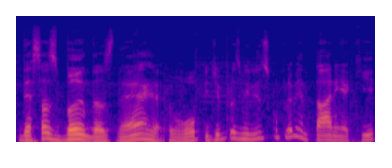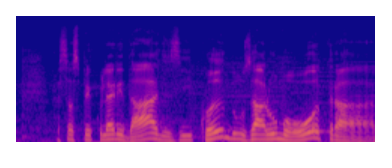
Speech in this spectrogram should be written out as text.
dessas bandas, né? Eu vou pedir para os meninos complementarem aqui essas peculiaridades e quando usar uma ou outra,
